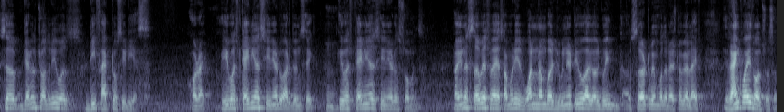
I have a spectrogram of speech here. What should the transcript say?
So General Chaudhary was de facto CDS. All right. He was 10 years senior to Arjan Singh. He was 10 years senior to Soman. Now, in a service where somebody is one number junior to you, you are doing uh, sir to him for the rest of your life, rank wise also, sir.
